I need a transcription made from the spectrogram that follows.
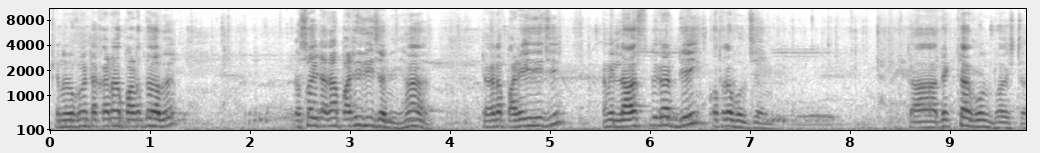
কেন ওখানে টাকাটা পাঠাতে হবে? সরি টাকা পাঠিয়ে দিয়েছি আমি হ্যাঁ। টাকাটা পাঠিয়ে দিয়েছি। আমি লাউড স্পিকার দিয়েই কথাটা বলছি আমি। তা দেখতে থাকুন ভয়েসটা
